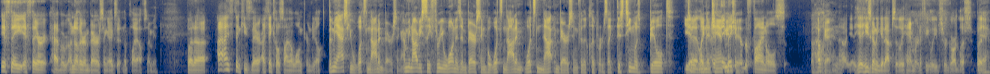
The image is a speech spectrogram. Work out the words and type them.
if they if they are, have a, another embarrassing exit in the playoffs. I mean, but uh, I, I think he's there. I think he'll sign a long term deal. Let me ask you, what's not embarrassing? I mean, obviously three one is embarrassing, but what's not what's not embarrassing for the Clippers? Like this team was built yeah, to like win a championship. If they make it to the finals, oh, okay, no, yeah, he's going to get absolutely hammered if he leaves, regardless. But yeah.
